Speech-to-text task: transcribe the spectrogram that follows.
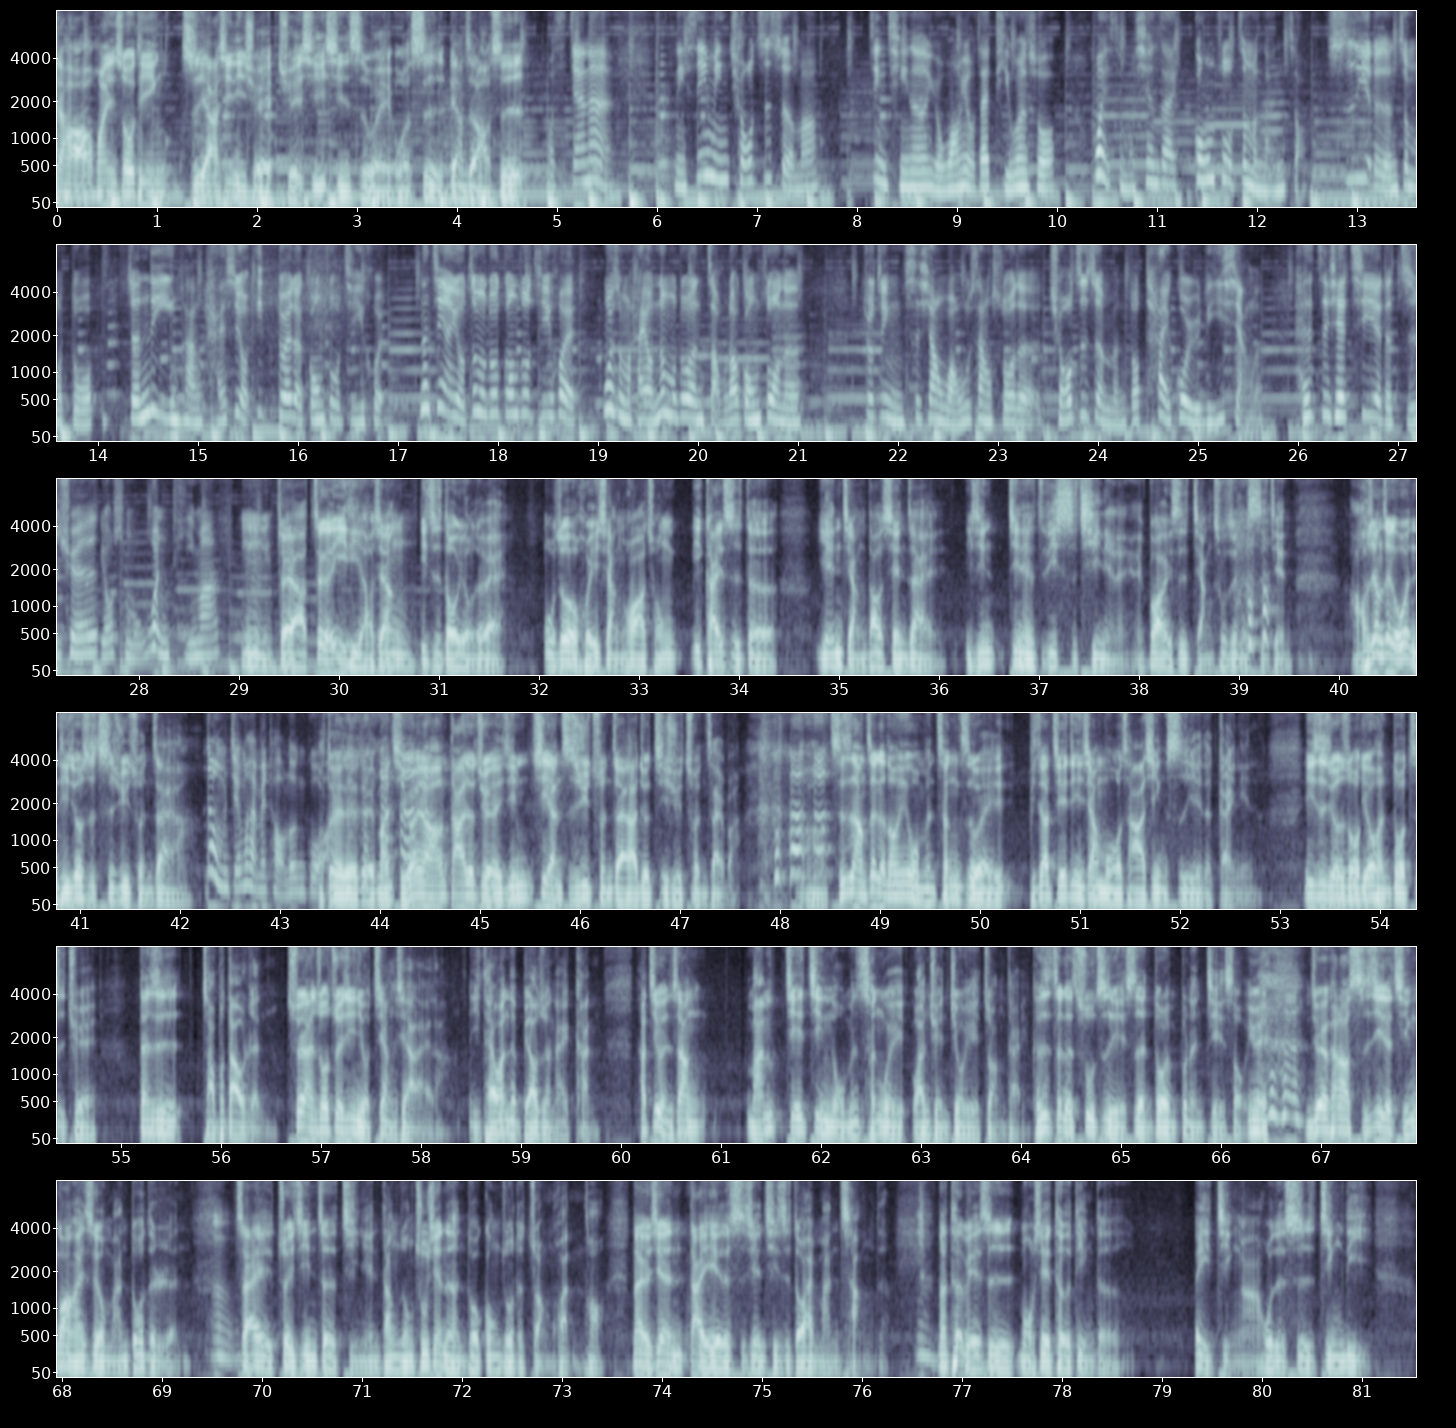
大家好，欢迎收听职涯心理学，学习新思维。我是亮震老师，我是佳娜。你是一名求职者吗？近期呢，有网友在提问说，为什么现在工作这么难找，失业的人这么多，人力银行还是有一堆的工作机会？那既然有这么多工作机会，为什么还有那么多人找不到工作呢？究竟是像网络上说的，求职者们都太过于理想了，还是这些企业的职缺有什么问题吗？嗯，对啊，这个议题好像一直都有，对不对？我如果回想的话，从一开始的演讲到现在，已经今年是第十七年了，不好意思讲出这个时间。好像这个问题就是持续存在啊，但我们节目还没讨论过啊。对对对，蛮奇怪，好像大家就觉得已经既然持续存在，它就继续存在吧。啊，实际上这个东西我们称之为比较接近像摩擦性失业的概念，意思就是说有很多职缺，但是找不到人。虽然说最近有降下来了，以台湾的标准来看，它基本上。蛮接近我们称为完全就业状态，可是这个数字也是很多人不能接受，因为 你就会看到实际的情况还是有蛮多的人，在最近这几年当中出现了很多工作的转换，哈，那有些人待业的时间其实都还蛮长的，那特别是某些特定的背景啊，或者是经历。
